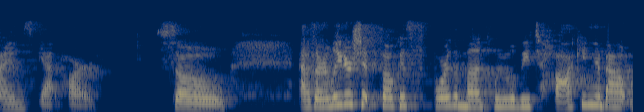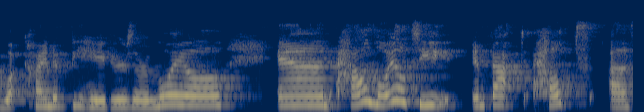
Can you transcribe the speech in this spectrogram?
times get hard. So, as our leadership focus for the month, we will be talking about what kind of behaviors are loyal and how loyalty, in fact, helps us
